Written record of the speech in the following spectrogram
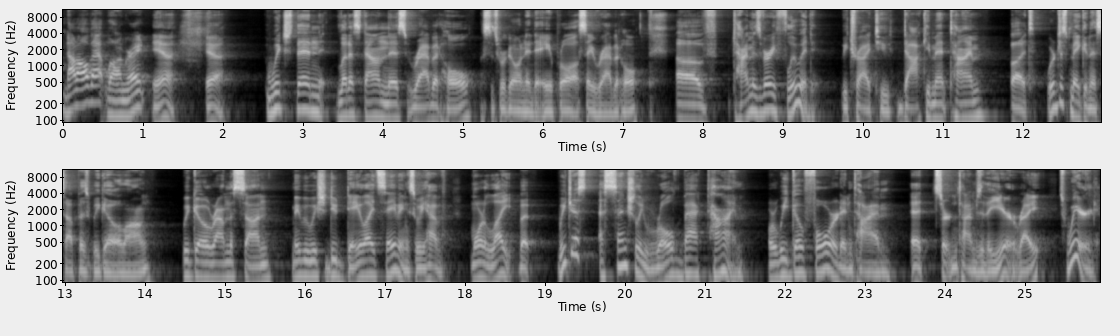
not all that long, right? Yeah. Yeah. Which then led us down this rabbit hole. Since we're going into April, I'll say rabbit hole of time is very fluid. We try to document time, but we're just making this up as we go along. We go around the sun. Maybe we should do daylight saving so we have more light, but we just essentially rolled back time or we go forward in time at certain times of the year, right? It's weird.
